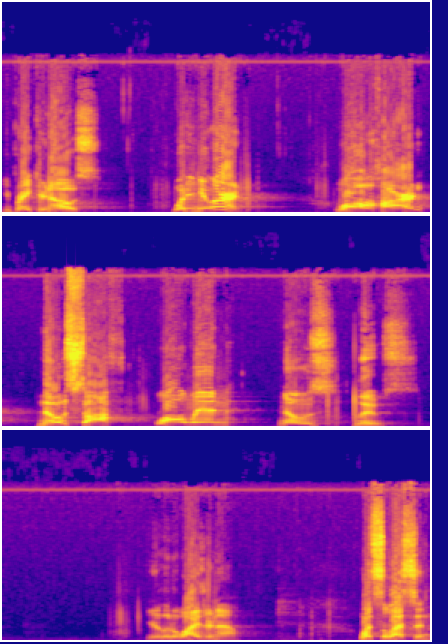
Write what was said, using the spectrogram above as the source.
you break your nose. What did you learn? Wall hard, nose soft, wall win, nose lose. You're a little wiser now. What's the lesson?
